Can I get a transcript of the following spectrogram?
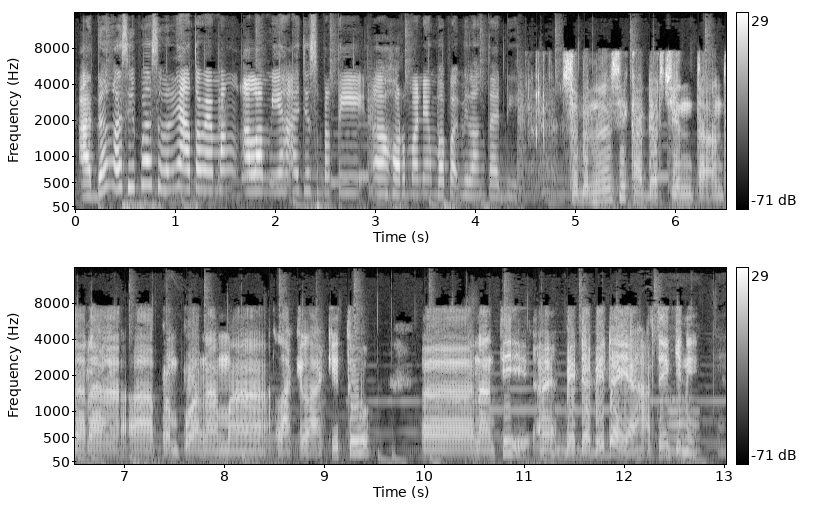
ada nggak sih pak sebenarnya atau memang alamiah aja seperti eh, hormon yang bapak bilang tadi Sebenarnya sih kadar cinta antara uh, perempuan sama laki-laki tuh uh, nanti uh, beda-beda ya. Artinya Oh, gini, oke.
